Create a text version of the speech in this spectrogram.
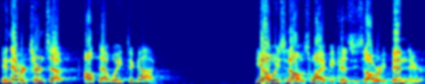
It never turns out, out that way to God. He always knows. Why? Because He's already been there.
